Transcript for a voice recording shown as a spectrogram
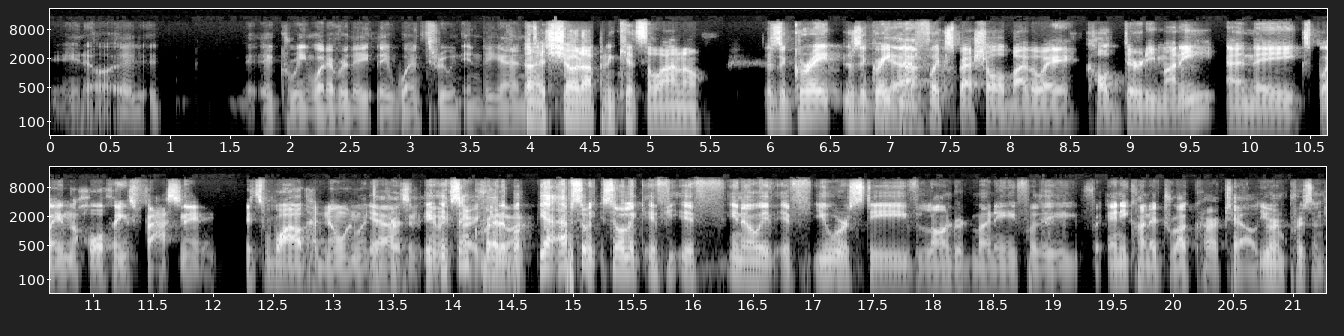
you know, uh, agreeing whatever they they went through in, in the end. It showed up in Kitsilano. There's a great there's a great Yeah. Netflix special by the way called Dirty Money, and they explain the whole thing is fascinating. It's wild how no one went to prison. Anyway, it's sorry, incredible. Yeah, absolutely. So like if if you know if, if you were Steve laundered money for the for any kind of drug cartel, you're in prison.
